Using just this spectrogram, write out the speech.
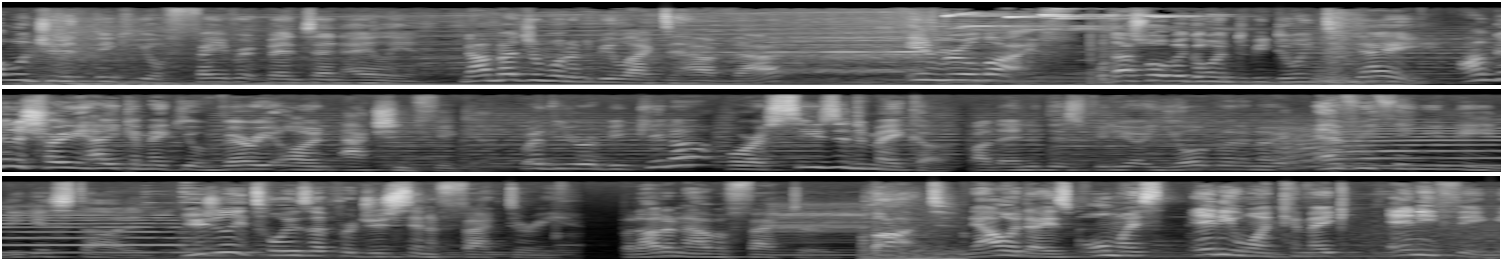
I want you to think of your favorite Ben 10 alien. Now imagine what it'd be like to have that in real life. Well, that's what we're going to be doing today. I'm going to show you how you can make your very own action figure. Whether you're a beginner or a seasoned maker, by the end of this video, you're going to know everything you need to get started. Usually toys are produced in a factory, but I don't have a factory. But nowadays, almost anyone can make anything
